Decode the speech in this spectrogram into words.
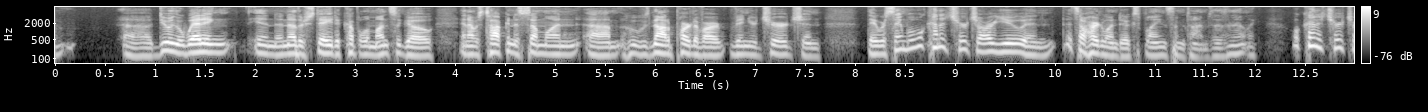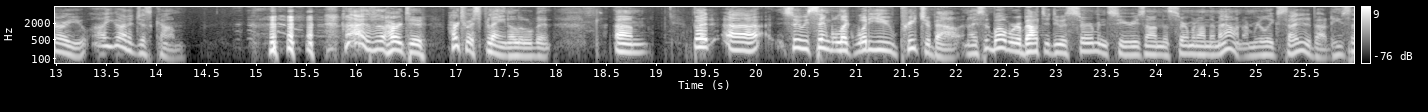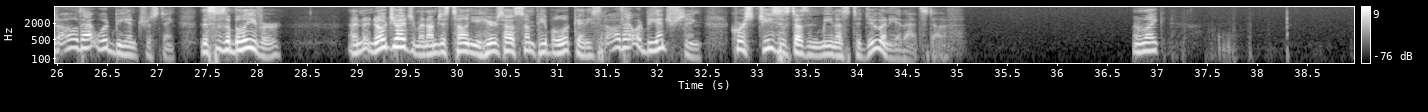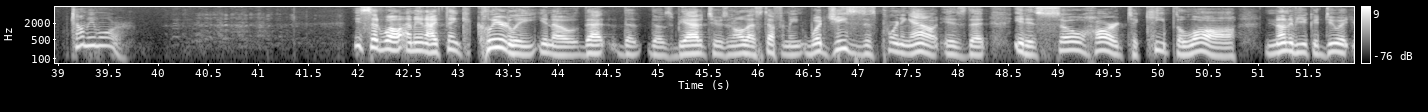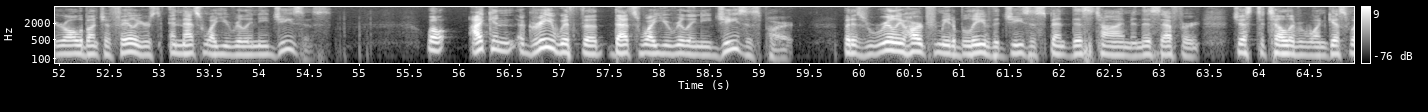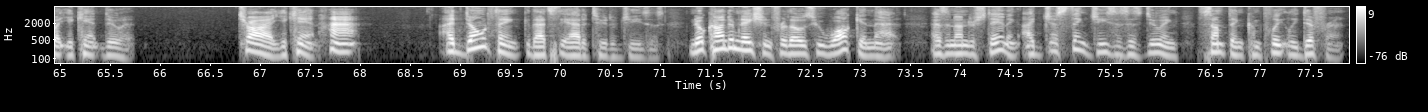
uh, doing a wedding in another state a couple of months ago, and I was talking to someone um, who was not a part of our vineyard church, and they were saying, "Well, what kind of church are you?" And it's a hard one to explain sometimes, isn't it? Like, what kind of church are you? Oh, you ought to just come. it's hard to hard to explain a little bit. Um, but uh, so he was saying, well, like, what do you preach about? And I said, well, we're about to do a sermon series on the Sermon on the Mount. I'm really excited about it. He said, oh, that would be interesting. This is a believer. And no judgment. I'm just telling you, here's how some people look at it. He said, Oh, that would be interesting. Of course, Jesus doesn't mean us to do any of that stuff. I'm like, Tell me more. He said, Well, I mean, I think clearly, you know, that the, those Beatitudes and all that stuff. I mean, what Jesus is pointing out is that it is so hard to keep the law. None of you could do it. You're all a bunch of failures. And that's why you really need Jesus. I can agree with the that's why you really need Jesus part. but it's really hard for me to believe that Jesus spent this time and this effort just to tell everyone, guess what? You can't do it. Try, you can't. Ha. I don't think that's the attitude of Jesus. No condemnation for those who walk in that as an understanding. I just think Jesus is doing something completely different.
